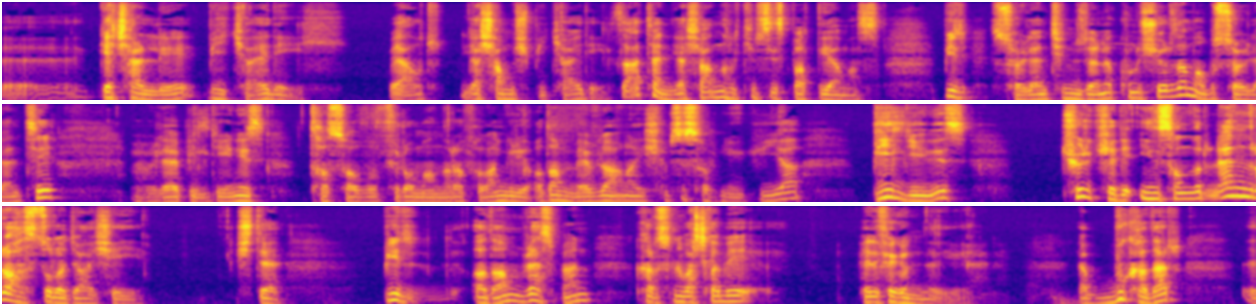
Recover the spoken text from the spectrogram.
e, geçerli bir hikaye değil. Veyahut yaşanmış bir hikaye değil. Zaten yaşananları kimse ispatlayamaz. Bir söylentinin üzerine konuşuyoruz ama bu söylenti öyle bildiğiniz tasavvuf romanlara falan giriyor. Adam Mevlana'yı Şems'i savunuyor güya. Bildiğiniz Türkiye'de insanların en rahatsız olacağı şeyi İşte bir adam resmen karısını başka bir herife gönderiyor yani. Ya bu kadar e,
